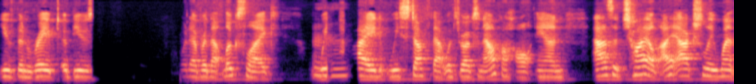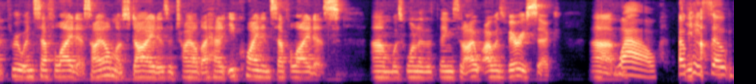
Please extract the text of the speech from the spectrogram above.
you've been raped abused whatever that looks like mm-hmm. we hide we stuff that with drugs and alcohol and as a child, I actually went through encephalitis. I almost died as a child. I had equine encephalitis. Um, was one of the things that I, I was very sick. Um, wow. Okay, yeah. so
